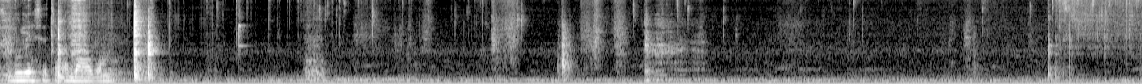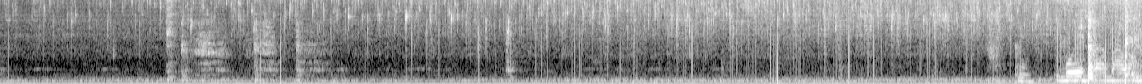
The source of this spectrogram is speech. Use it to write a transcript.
sibuyas at saka bawang. Yan, sibuyas at bawang.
